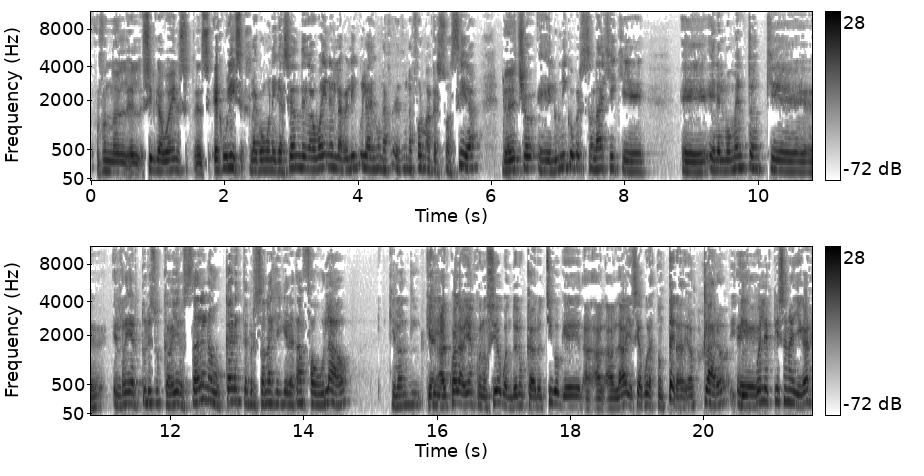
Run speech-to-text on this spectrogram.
en el fondo el, el Sir Gawain es, es- es Ulises. La comunicación de Gawain en la película es, una, es de una forma persuasiva. De hecho, es el único personaje que eh, en el momento en que el rey Arturo y sus caballeros salen a buscar a este personaje que era tan fabulado, que lo han... que, que- al cual habían conocido cuando era un cabrón chico que a- a- hablaba y hacía puras tonteras, digamos. claro, Y, y eh, después le empiezan a llegar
